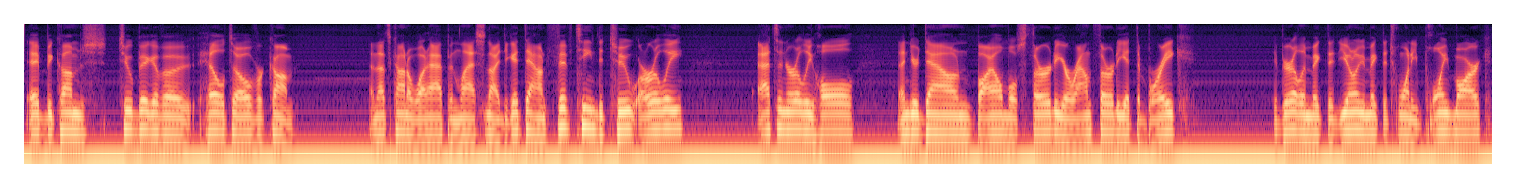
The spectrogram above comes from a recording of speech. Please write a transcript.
it becomes too big of a hill to overcome. And that's kind of what happened last night. You get down 15 to 2 early. That's an early hole. Then you're down by almost 30, around 30 at the break. You barely make the you don't even make the 20 point mark.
